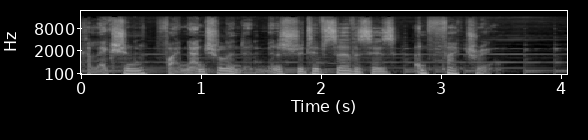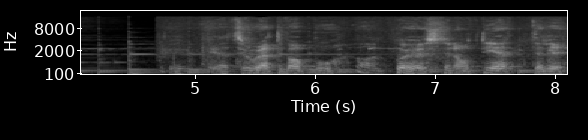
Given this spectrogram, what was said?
collection, financial and administrative services, and factoring. Jag tror att det var på, på hösten 81 eller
